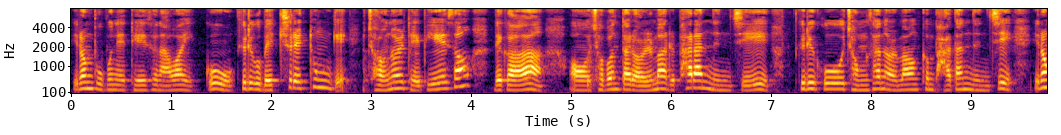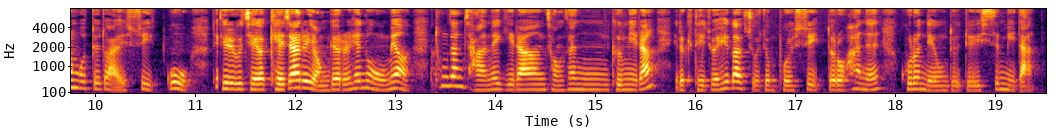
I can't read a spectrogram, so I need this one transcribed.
이런 부분에 대해서 나와 있고 그리고 매출의 통계 전월 대비해서 내가 어 저번 달에 얼마를 팔았는지 그리고 정산을 얼마만큼 받았는지 이런 것들도 알 수 있고 그리고 제가 계좌를 연결을 해 놓으면 통장 잔액이랑 정산금이랑 이렇게 대조해 가지고 좀 볼 수 있도록 하는 그런 내용들도 있습니다.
